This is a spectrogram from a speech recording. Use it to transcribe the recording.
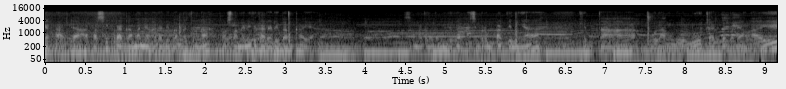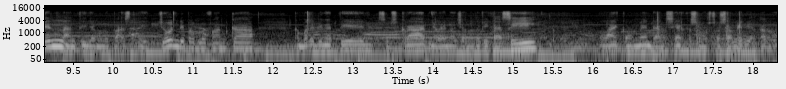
lihat ada apa sih keragaman yang ada di Bangka Tengah. Kalau selama ini kita ada di Bangka ya. Sama teman-teman juga masih berempat timnya. Kita pulang dulu cari tempat yang lain. Nanti jangan lupa stay tune di Pablo Vanka kembali diingetin subscribe nyalain lonceng notifikasi like komen dan share ke semua sosial media kamu.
